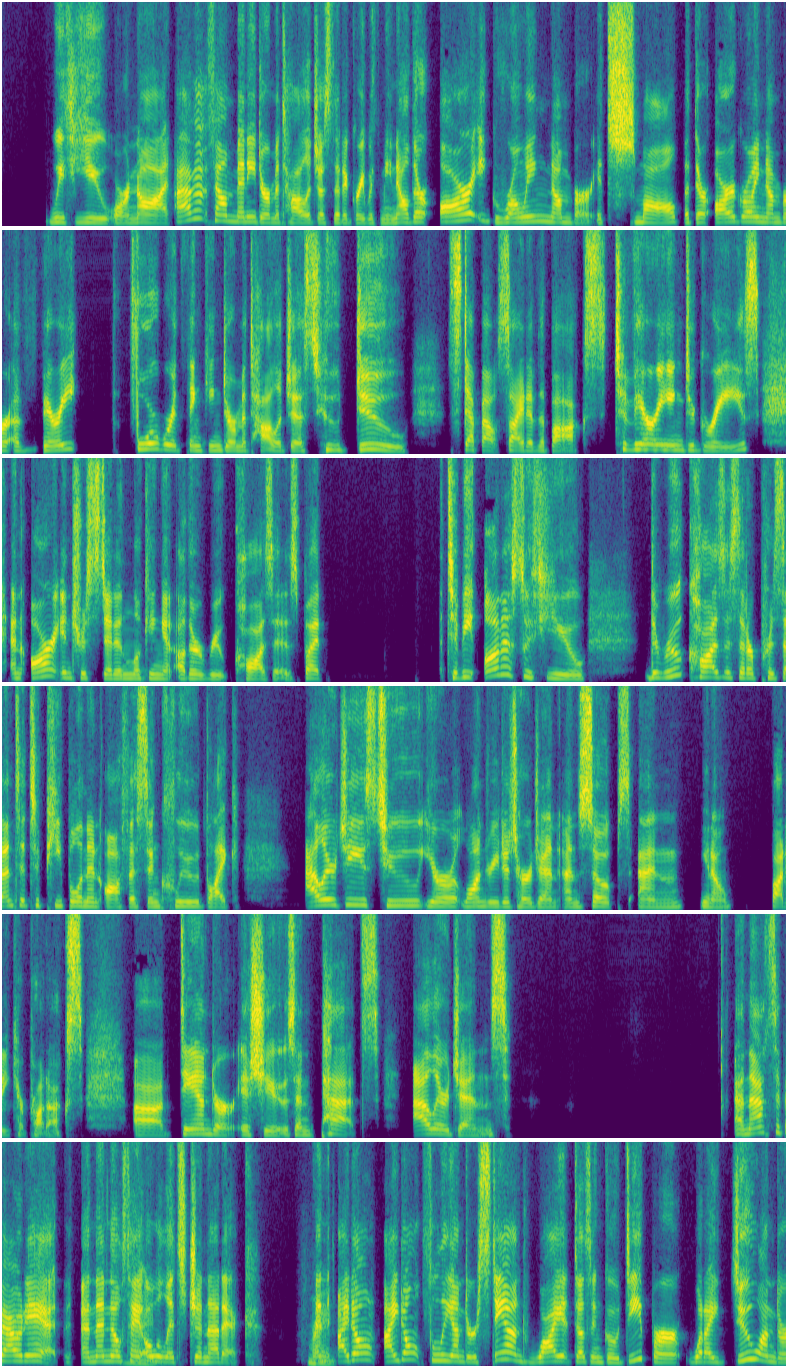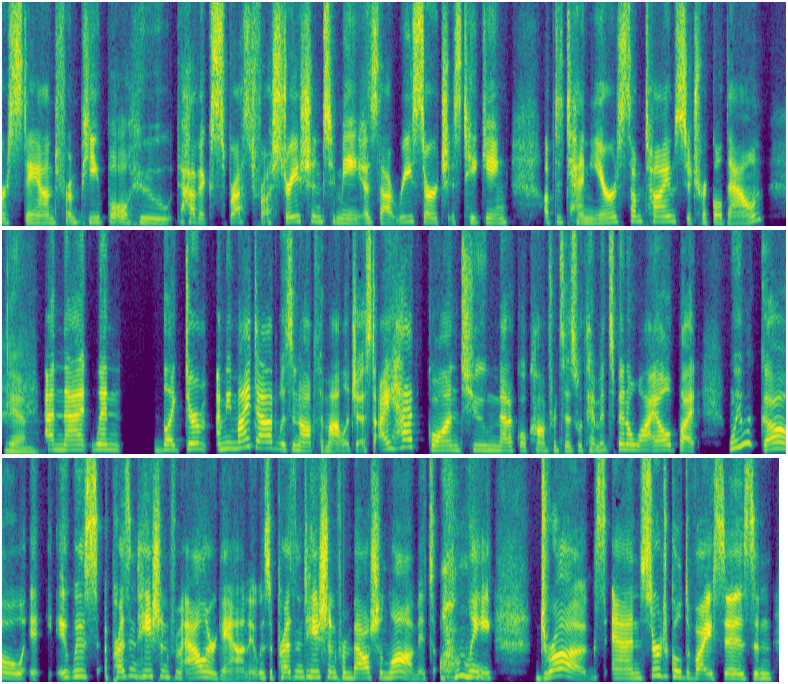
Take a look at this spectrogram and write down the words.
with you or not. I haven't found many dermatologists that agree with me. Now, there are a growing number, it's small, but there are a growing number of very forward thinking dermatologists who do step outside of the box to varying degrees and are interested in looking at other root causes. But to be honest with you, the root causes that are presented to people in an office include like allergies to your laundry detergent and soaps and, you know, body care products, uh, dander issues and pets, allergens. And that's about it. And then they'll say, right. oh, well, it's genetic. Right. And I don't I don't fully understand why it doesn't go deeper. What I do understand from people who have expressed frustration to me is that research is taking up to 10 years sometimes to trickle down. Yeah. And that when like derm I mean my dad was an ophthalmologist. I had gone to medical conferences with him. It's been a while, but we would go it, it was a presentation from Allergan. It was a presentation from Bausch and Lomb. It's only drugs and surgical devices and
